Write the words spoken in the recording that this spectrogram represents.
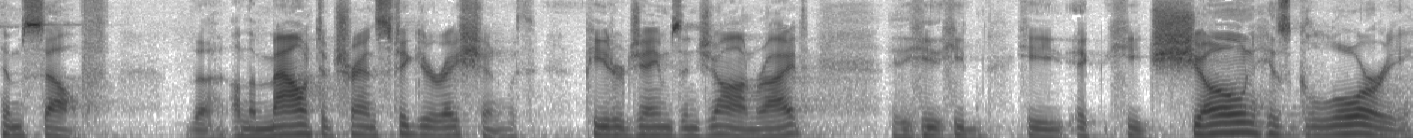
himself the, on the Mount of Transfiguration with Peter, James, and John, right? He, he, he, he'd shown his glory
